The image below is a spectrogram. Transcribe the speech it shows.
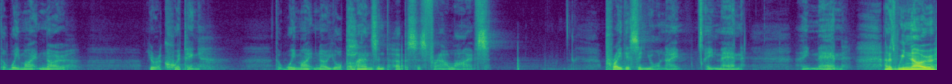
that we might know your equipping, that we might know your plans and purposes for our lives. Pray this in your name. Amen. Amen. And as we know,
